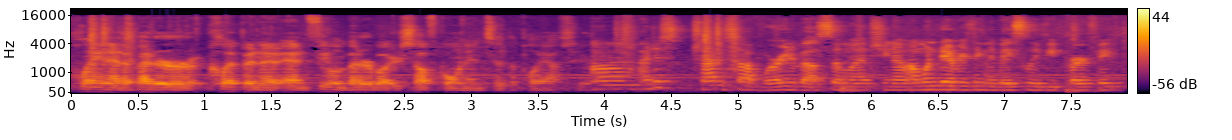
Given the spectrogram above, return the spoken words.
playing at a better clip and, and feeling better about yourself going into the playoffs here? Um, I just tried to stop worrying about so much. You know, I wanted everything to basically be perfect.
